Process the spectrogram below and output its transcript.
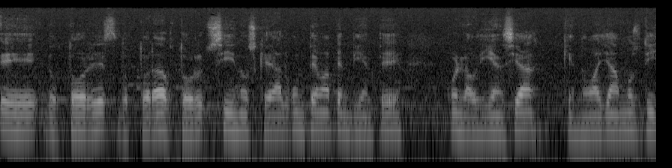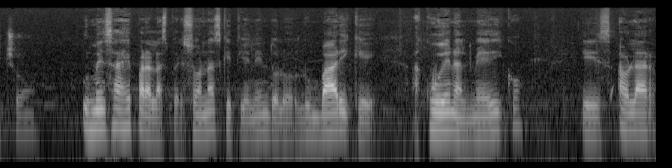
eh, doctores, doctora, doctor, si nos queda algún tema pendiente con la audiencia que no hayamos dicho. Un mensaje para las personas que tienen dolor lumbar y que acuden al médico es hablar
